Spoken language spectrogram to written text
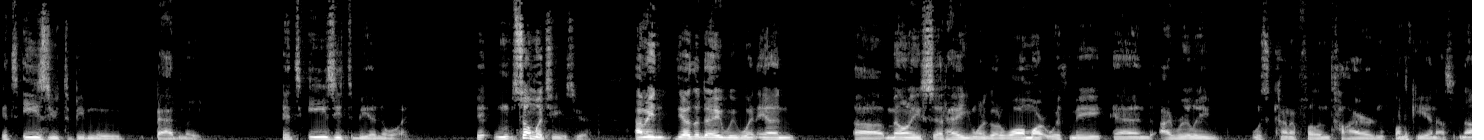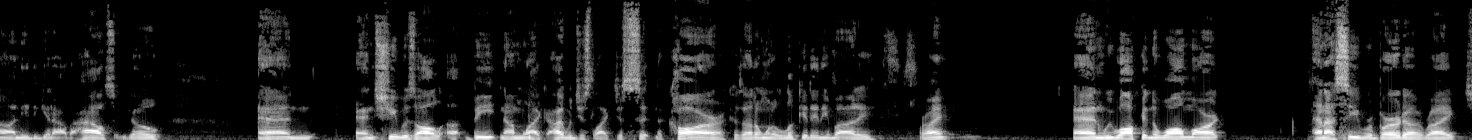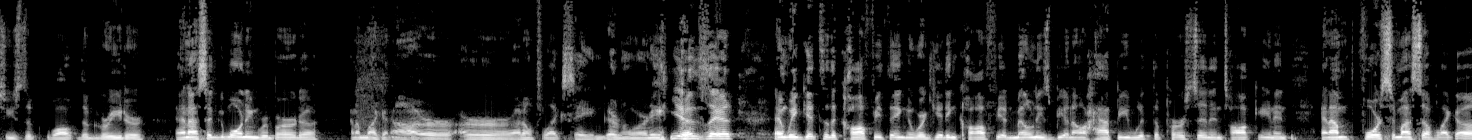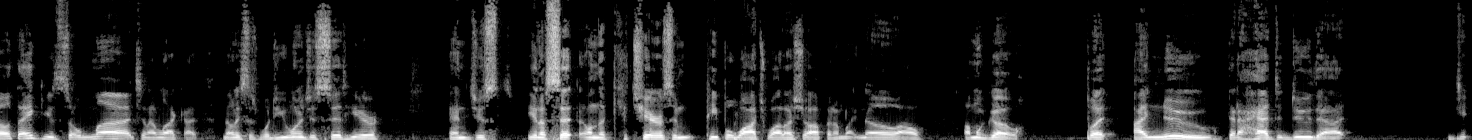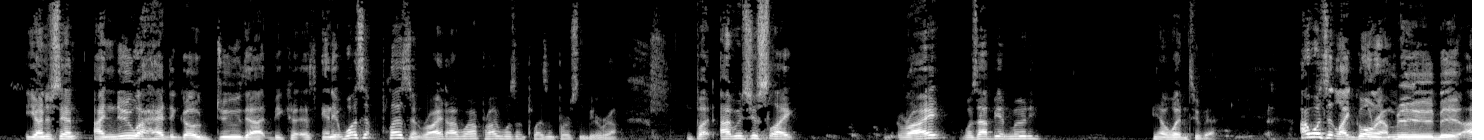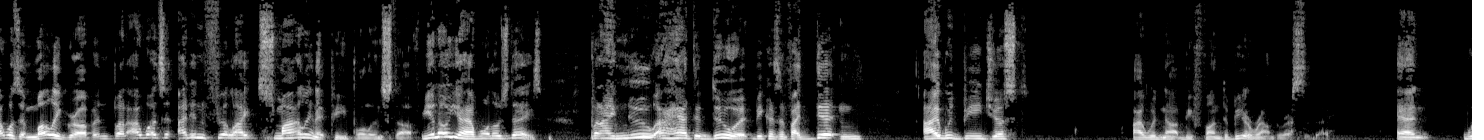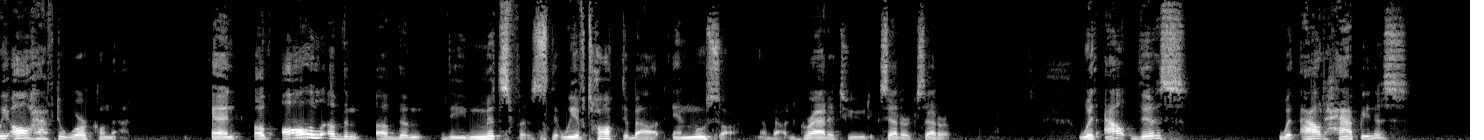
It's easy to be mood, bad mood. It's easy to be annoyed. It, so much easier. I mean, the other day we went in. Uh, Melanie said, "Hey, you want to go to Walmart with me?" And I really was kind of feeling tired and funky, and I said, "No, I need to get out of the house and go." And and she was all upbeat, and I'm like, I would just like just sit in the car because I don't want to look at anybody, right? And we walk into Walmart, and I see Roberta, right? She's the the greeter, and I said, "Good morning, Roberta." And I'm like, oh, I don't feel like saying good morning. you know what I'm saying? And we get to the coffee thing and we're getting coffee and Melanie's being all happy with the person and talking and, and I'm forcing myself like, oh, thank you so much. And I'm like, I, Melanie says, well, do you want to just sit here and just, you know, sit on the chairs and people watch while I shop? And I'm like, no, I'll, I'm to go. But I knew that I had to do that you understand? I knew I had to go do that because, and it wasn't pleasant, right? I, I probably wasn't a pleasant person to be around. But I was just like, right? Was I being moody? Yeah, it wasn't too bad. I wasn't like going around, bleh, bleh. I wasn't mully grubbing, but I wasn't, I didn't feel like smiling at people and stuff. You know, you have one of those days. But I knew I had to do it because if I didn't, I would be just, I would not be fun to be around the rest of the day. And we all have to work on that. And of all of the, of the, the mitzvahs that we have talked about in Mussar, about gratitude, et cetera, et cetera, without this, without happiness,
